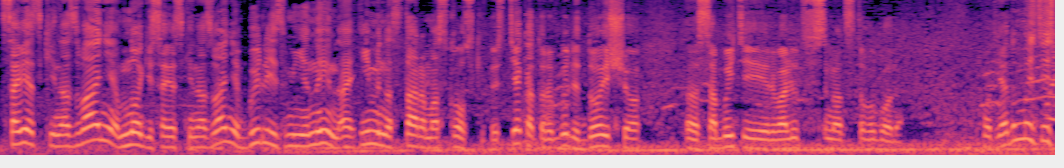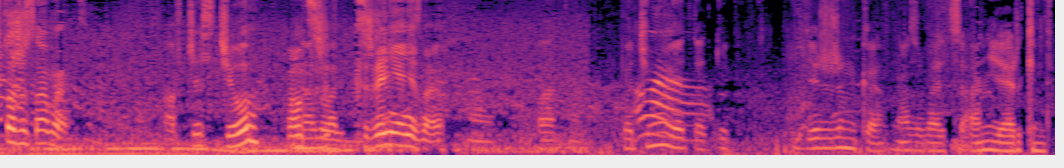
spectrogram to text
советские названия, многие советские названия были изменены на именно старомосковские, то есть те, которые были до еще э, событий революции 17 года. Вот, я думаю, здесь то же самое. А в честь чего А вот, к сожалению, я не знаю. А, ладно. Почему это тут Держинка называется, а не Эркинтик?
